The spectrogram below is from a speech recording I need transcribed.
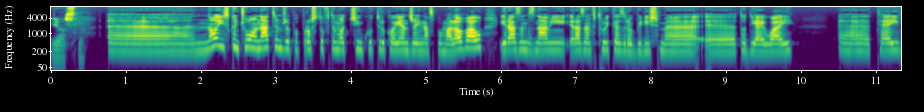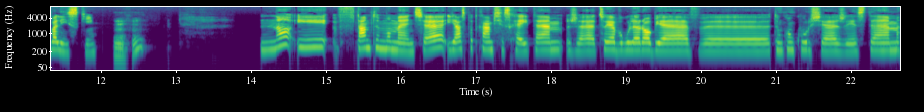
Jasne. E, no i skończyło na tym, że po prostu w tym odcinku tylko Jędrzej nas pomalował i razem z nami, razem w trójkę zrobiliśmy e, to DIY e, tej walizki. Mhm. No i w tamtym momencie ja spotkałam się z hejtem, że co ja w ogóle robię w tym konkursie, że jestem,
